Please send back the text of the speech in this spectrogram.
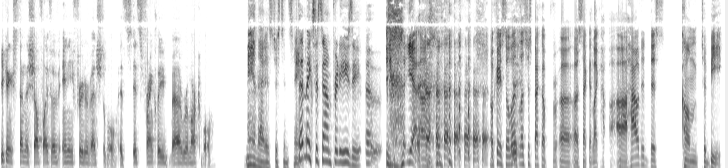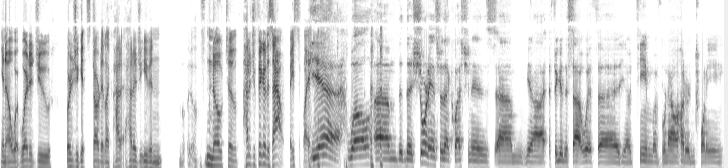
you can extend the shelf life of any fruit or vegetable. It's it's frankly uh, remarkable. Man, that is just insane. That makes it sound pretty easy. Uh, yeah. uh, okay, so let, let's just back up for uh, a second. Like, uh, how did this come to be? You know, where, where did you where did you get started? Like, how how did you even know to how did you figure this out? Basically, yeah. Well, um, the, the short answer to that question is, um, you know, I figured this out with, uh, you know, a team of, we're now 120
